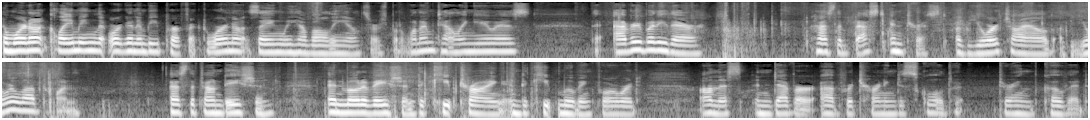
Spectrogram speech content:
And we're not claiming that we're going to be perfect. We're not saying we have all the answers. But what I'm telling you is that everybody there has the best interest of your child, of your loved one, as the foundation and motivation to keep trying and to keep moving forward on this endeavor of returning to school during COVID.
